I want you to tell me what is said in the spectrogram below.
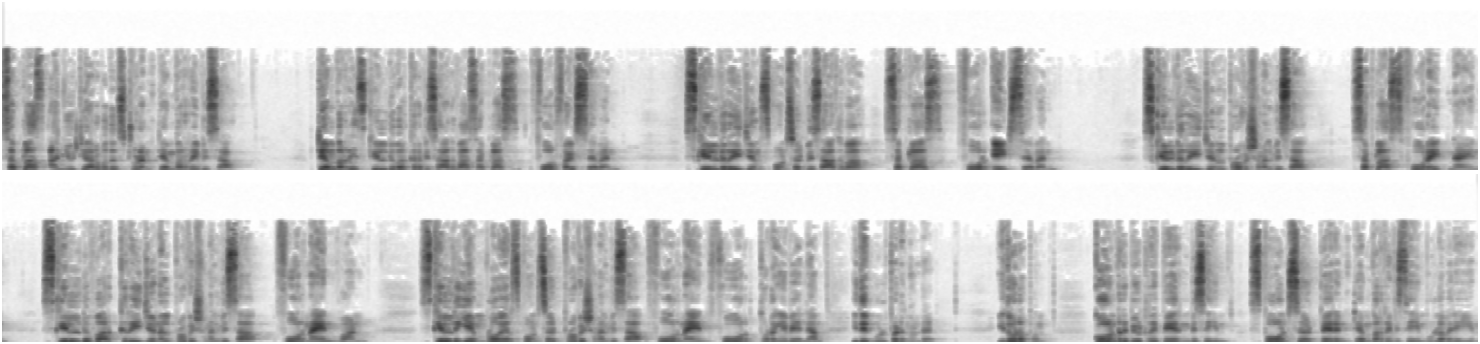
സബ് ക്ലാസ് അഞ്ഞൂറ്റി അറുപത് student temporary visa temporary skilled worker visa അഥവാ sub class four five seven skilled region sponsored visa അഥവാ sub class four eight seven skilled regional provisional visa sub class four eight nine skilled work regional provisional visa four nine one skilled employer sponsored provisional visa four nine four തുടങ്ങിയവയെല്ലാം ഇതിൽ ഉൾപ്പെടുന്നുണ്ട്. ഇതോടൊപ്പം കോൺട്രിബ്യൂട്ടറി പേരന്റ് വിസയും സ്പോൺസേഡ് പേരന്റ് ടെമ്പററി വിസയും ഉള്ളവരെയും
